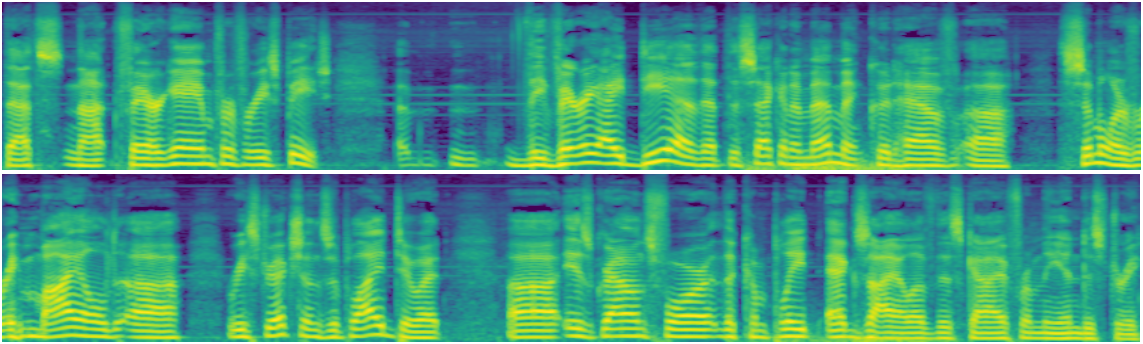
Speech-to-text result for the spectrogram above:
that's not fair game for free speech. Uh, The very idea that the Second Amendment could have uh, similar, very mild uh, restrictions applied to it uh, is grounds for the complete exile of this guy from the industry.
